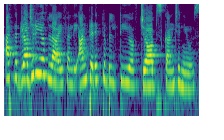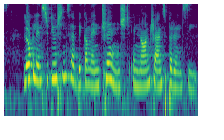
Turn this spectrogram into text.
As the drudgery of life and the unpredictability of jobs continues, local institutions have become entrenched in non transparency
